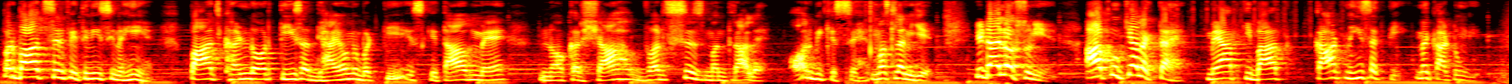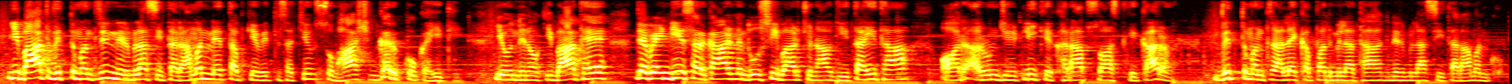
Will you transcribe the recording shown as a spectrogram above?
पर बात सिर्फ़ इतनी सी नहीं है। पाँच खंड और तीस अध्यायों में बट्टी इस किताब में नौकरशाह वर्सेस मंत्रालय और भी किस्से हैं। मसलन ये ये डायलॉग सुनिए। आपको क्या लगता है? मैं आपकी बात काट नहीं सकती, मैं काटूँगी। ये बात वित्त मंत्री निर्मला सीतारामन ने तब के वित्त सचिव सुभाष गर्ग को कही थी। ये उन दिनों की बात है, जब एनडीए सरकार ने दूसरी बार चुनाव जीता ही था और अरुण जेटली के खराब स्वास्थ्य के कारण वित्त मंत्रालय का पद मिला था निर्मला सीतारामन को।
